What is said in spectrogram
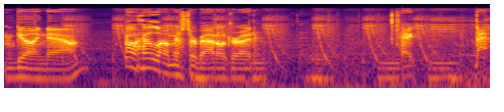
I'm going down. Oh, hello, Mr. Battle Droid. Take that.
